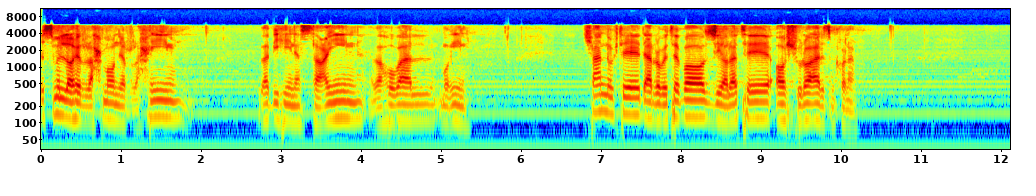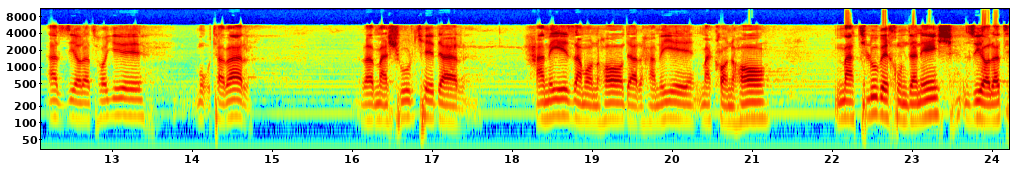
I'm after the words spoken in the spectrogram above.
بسم الله الرحمن الرحیم و بهی نستعین و هو المعین. چند نکته در رابطه با زیارت آشورا عرض می کنم از زیارت های معتبر و مشهور که در همه زمانها در همه مکانها مطلوب خوندنش زیارت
